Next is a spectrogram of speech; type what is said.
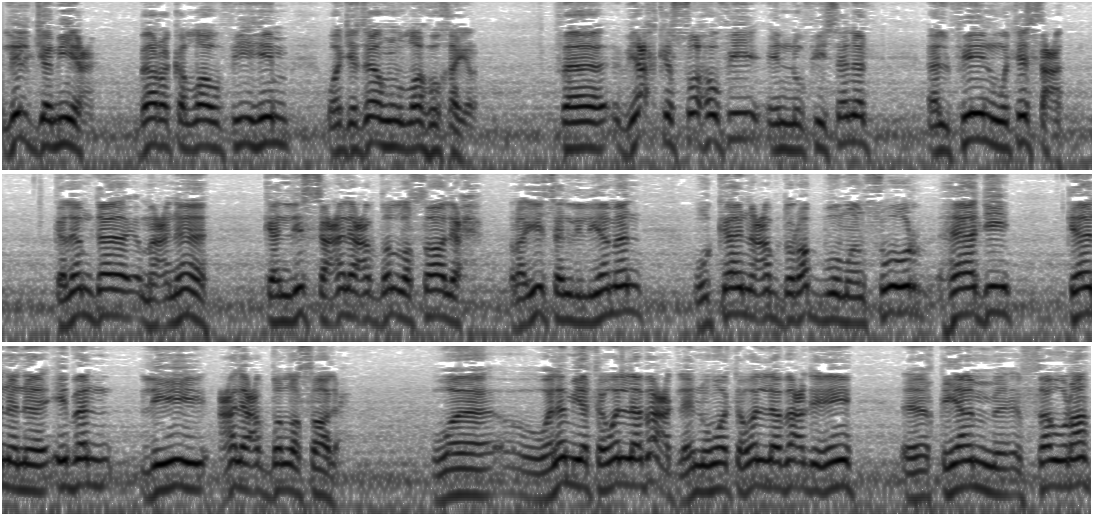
للجميع. بارك الله فيهم وجزاهم الله خيرا. فبيحكي الصحفي إنه في سنة 2009 الكلام ده معناه كان لسه علي عبد الله صالح رئيسا لليمن وكان عبد ربه منصور هادي كان نائبا لعلي عبد الله صالح. و ولم يتولى بعد لأنه هو تولى بعد إيه؟ قيام الثورة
